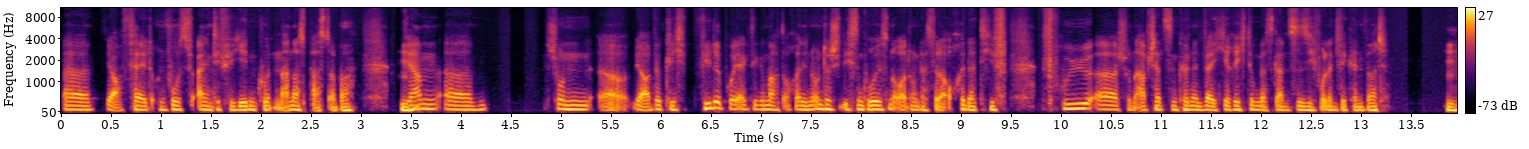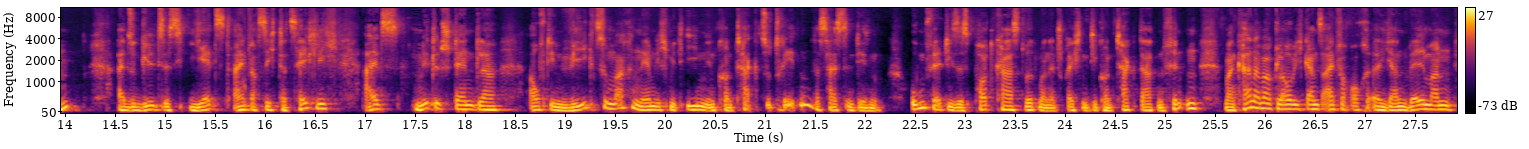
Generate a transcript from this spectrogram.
äh, ja, fällt und wo es eigentlich für jeden Kunden anders passt. Aber mhm. wir haben äh, schon äh, ja wirklich viele Projekte gemacht, auch in den unterschiedlichsten Größenordnungen, dass wir da auch relativ früh äh, schon abschätzen können, in welche Richtung das Ganze sich wohl entwickeln wird. Mhm. Also gilt es jetzt einfach, sich tatsächlich als Mittelständler auf den Weg zu machen, nämlich mit Ihnen in Kontakt zu treten. Das heißt, in diesem Umfeld dieses Podcasts wird man entsprechend die Kontaktdaten finden. Man kann aber, glaube ich, ganz einfach auch äh, Jan Wellmann,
